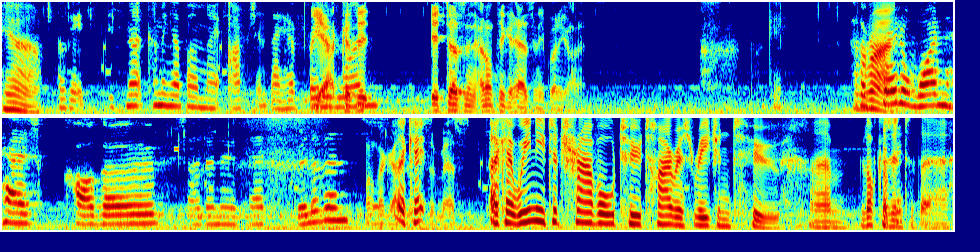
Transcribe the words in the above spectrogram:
yeah, Okay, it's it's not coming up on my options. I have freighter Yeah, because it it doesn't. I don't think it has anybody on it. Okay. The Right. freighter one has cargo, so I don't know if that's relevant. Oh my god, Okay. this is a mess. Okay, we need to travel to Tyrus Region 2. Um, lock us Okay. into there.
